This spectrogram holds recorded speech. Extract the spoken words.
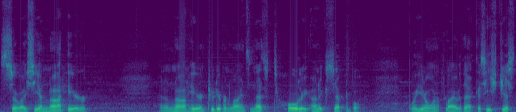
So I see a knot here and a knot here in two different lines, and that's totally unacceptable. Boy, you don't want to fly with that because he's just,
